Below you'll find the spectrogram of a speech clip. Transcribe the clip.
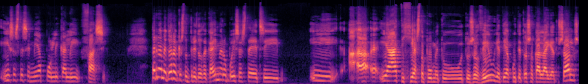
είσαστε σε μια πολύ καλή φάση. Περνάμε τώρα και στο τρίτο δεκαήμερο που είσαστε έτσι η, η άτυχη ας το πούμε του, του ζωδίου γιατί ακούτε τόσο καλά για τους άλλους.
